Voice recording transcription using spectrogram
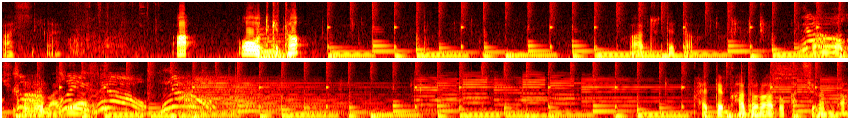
아, 씨발. 아, 어, 어떻게 터? 아, 좋됐다. 그럼 너 죽음을 맞이해야 돼. 갈 땐 가더라도 같이 간다.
